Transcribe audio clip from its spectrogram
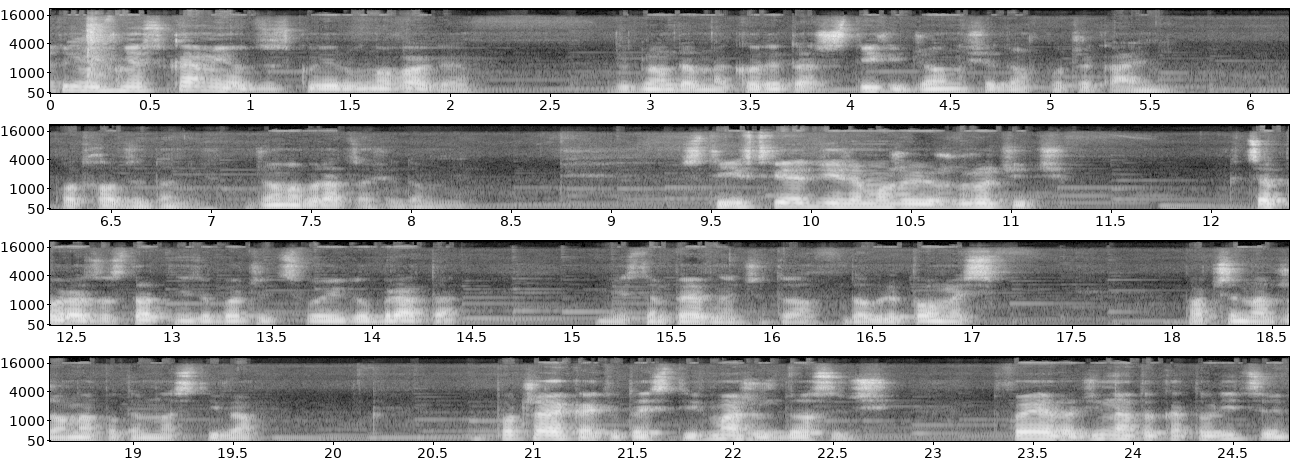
tymi wnioskami odzyskuję równowagę. Wyglądam na korytarz. Steve i John siedzą w poczekalni. Podchodzę do nich. John obraca się do mnie. Steve twierdzi, że może już wrócić. Chce po raz ostatni zobaczyć swojego brata. Nie jestem pewny, czy to dobry pomysł. Patrzę na Johna, potem na Steve'a. Poczekaj tutaj, Steve, masz już dosyć. Twoja rodzina to katolicy.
